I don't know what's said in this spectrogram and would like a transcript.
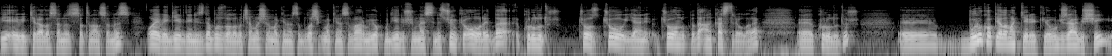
bir evi kiralasanız, satın alsanız o eve girdiğinizde buzdolabı, çamaşır makinesi, bulaşık makinesi var mı yok mu diye düşünmezsiniz. Çünkü o orada kuruludur. Çoğu, çoğu yani çoğunlukla da ankastre olarak e, kuruludur. E, bunu kopyalamak gerekiyor. Bu güzel bir şey. E,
